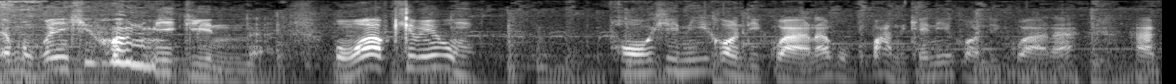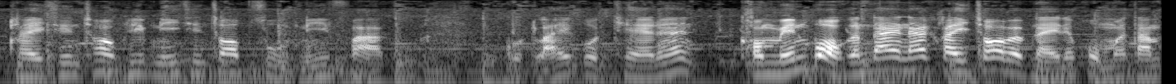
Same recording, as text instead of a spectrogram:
แต่ผมก็ยังคิดว่ามันมีกลิ่นอะผมว่าคลิปนี้ผมพอแค่นี้ก่อนดีกว่านะ ผมปั่นแค่นี้ก่อนดีกว่านะ หากใครชื่นชอบคลิปนี้ชื่นชอบสูตรนี้ฝากกดไลค์กดแชร์นะคอมเมนต์บอกกันได้นะ ใครชอบแบบไหนเดี๋ยวผมมาตาม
